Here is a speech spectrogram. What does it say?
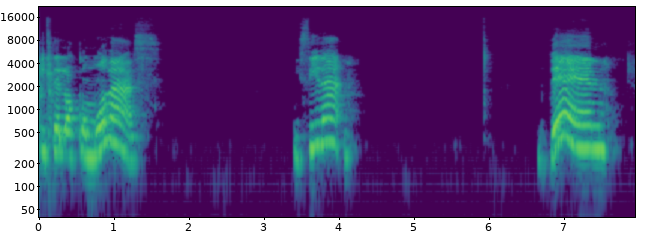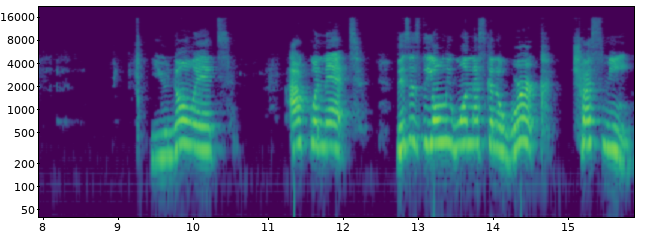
Y te lo acomodas. You see that? Then, you know it, Aquanet. This is the only one that's gonna work. Trust me.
